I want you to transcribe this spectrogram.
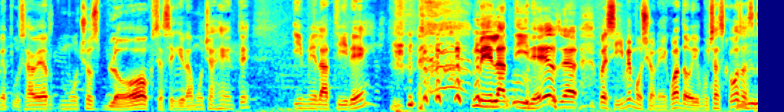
Me puse a ver muchos blogs, a seguir a mucha gente y me la tiré. me la tiré, o sea, pues sí, me emocioné cuando vi muchas cosas,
